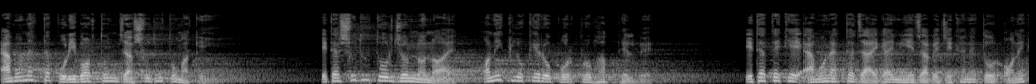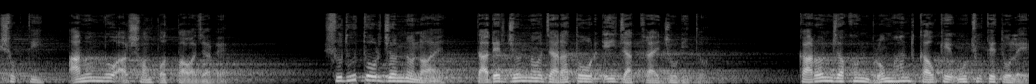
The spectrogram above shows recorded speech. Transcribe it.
এমন একটা পরিবর্তন যা শুধু তোমাকেই। এটা শুধু তোর জন্য নয়, অনেক লোকের ওপর প্রভাব ফেলবে। এটা থেকে এমন একটা জায়গায় নিয়ে যাবে যেখানে তোর অনেক শক্তি, আনন্দ আর সম্পদ পাওয়া যাবে। শুধু তোর জন্য নয়, তাদের জন্য যারা তোর এই যাত্রায় জড়িত। কারণ যখন ব্রহ্মাণ্ড কাউকে উঁচুতে তোলে,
